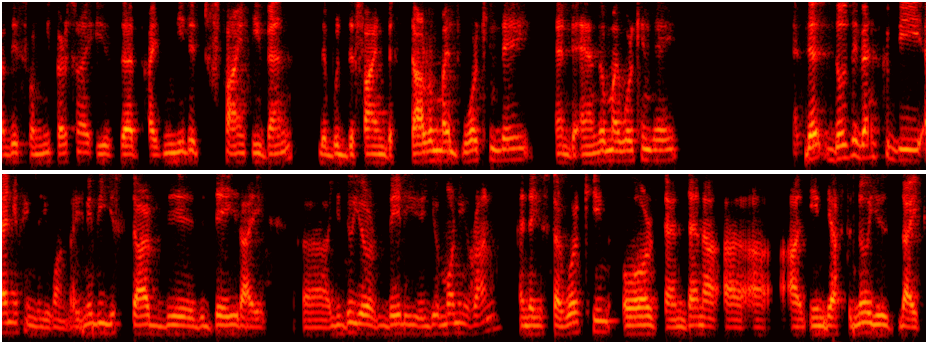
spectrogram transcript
at least for me personally, is that I needed to find events that would define the start of my working day and the end of my working day. And that, those events could be anything that you want. Like maybe you start the, the day like uh, you do your daily your morning run and then you start working, or and then uh, uh, uh in the afternoon you like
